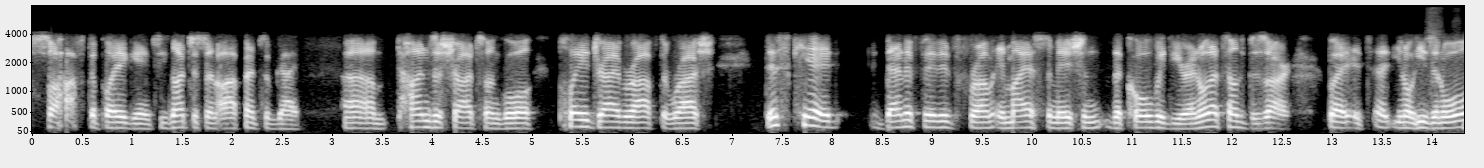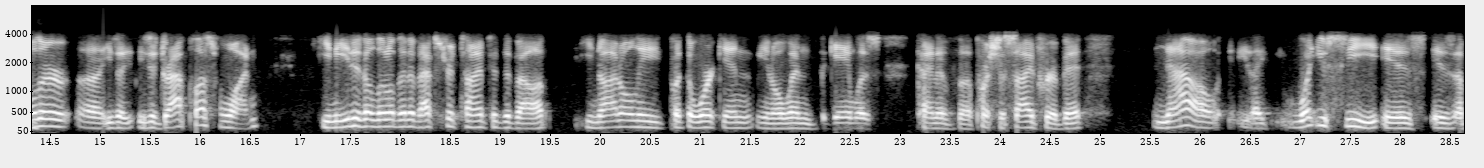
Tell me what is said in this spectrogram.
soft to play against. He's not just an offensive guy. Um, tons of shots on goal, play driver off the rush. This kid benefited from, in my estimation, the COVID year. I know that sounds bizarre, but it's uh, you know he's an older, uh, he's a he's a draft plus one. He needed a little bit of extra time to develop. He not only put the work in, you know, when the game was kind of uh, pushed aside for a bit. Now, like what you see is is a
